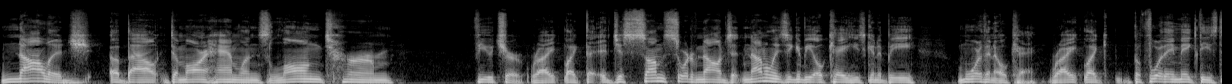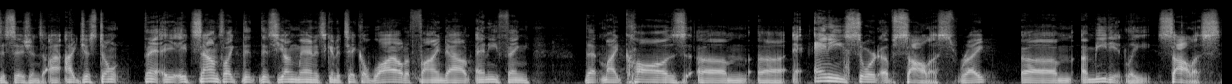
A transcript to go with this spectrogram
knowledge about Damar Hamlin's long term future, right? Like it just some sort of knowledge that not only is he going to be okay, he's going to be more than okay, right? Like before they make these decisions, I, I just don't think it sounds like that this young man is going to take a while to find out anything that might cause um, uh, any sort of solace, right? Um, immediately solace.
